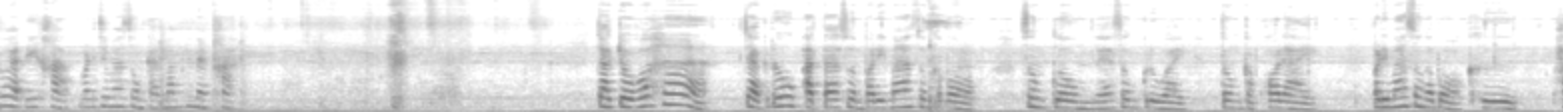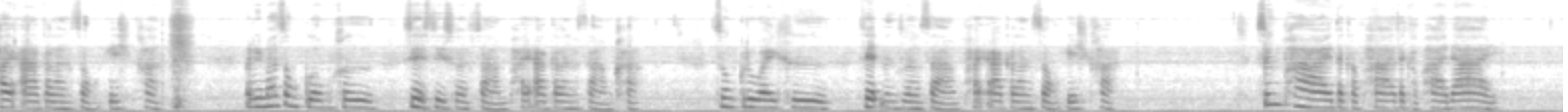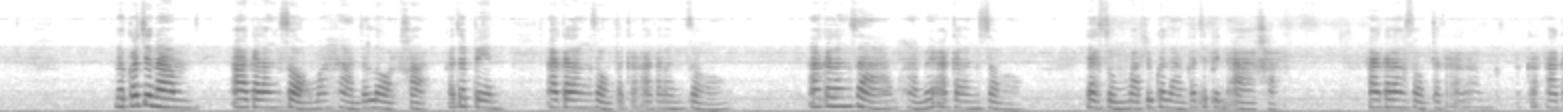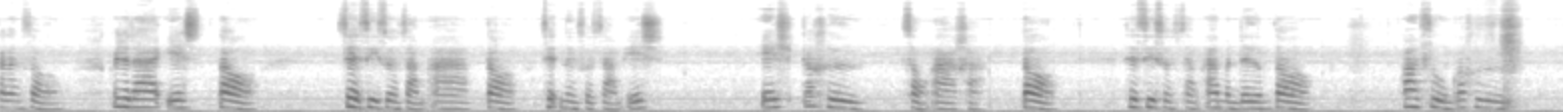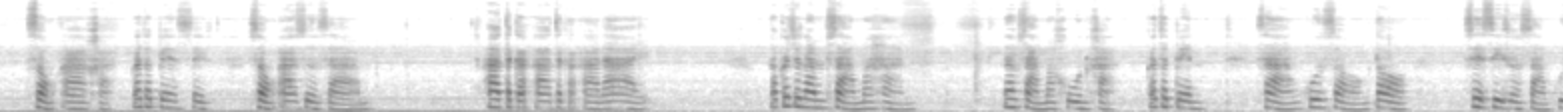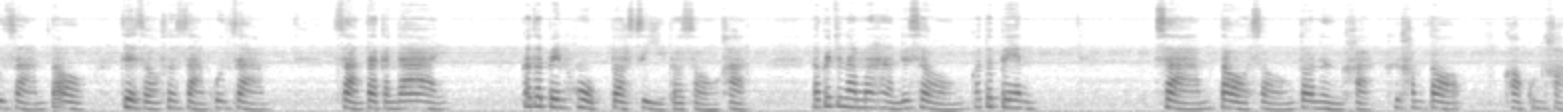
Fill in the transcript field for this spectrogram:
สวัสดีค่ะ วันนี้จะมาส่งการบ้านพี่แม็กค่ะ จากโจทย์ข้อ5จากรูปอัตราส่วนปริมาตรทรงกระบอก ทรงกลมและทรงกลวยตรงกับข้อใด ปริมาตรทรงกระบอกคือพาย r กำลัง 2h ค่ะ ปริมาตรทรงกลมคือเศษ4ส่วน3พาย r กำลัง 3 ค่ะ ทรงกลวยคือเศษ1ส่วน3พาย r กำลัง 2h ค่ะ ซึ่งพายแต่กับพายแต่กับพายได้ แล้วก็จะนำ r กำลังสองมาหารตลอดค่ะ ก็จะเป็น r กำลังสองต่กับ r กำลังสอง r กำลังสามหารด้วย r กำลังสองจากสมบัติยกกำลังก็จะเป็น r ค่ะ r กำลังสองต่กับ r กำลัง r กำลังสองก็จะได้ h ต่อเศษสี่ส่วนสาม r ต่อเศษหนึ่งส่วนสาม h h ก็คือสอง r ค่ะ ต่อ เศษ4ส่วน 3 r เหมือนเดิมต่อ ความสูงก็คือ 2 r ค่ะ ก็จะเป็นเศษ 2 r ส่วน 3 r ตะกับ r ตะกับ r ได้ แล้วก็จะนำ3มาหารนำ3มาคูณค่ะ ก็จะเป็น 3 คูณ 2 ต่อ เศษ 4 ส่วน 3 คูณ 3 ต่อ เศษ 2 ส่วน 3 คูณ 3 3 ตัดกันได้ ก็จะเป็น 6 ต่อ 4 ต่อ 2 ค่ะ แล้วก็จะนำมาหารด้วย 2 ก็จะเป็น 3 ต่อ 2 ต่อ 1 ค่ะ คือคำตอบขอบคุณค่ะ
